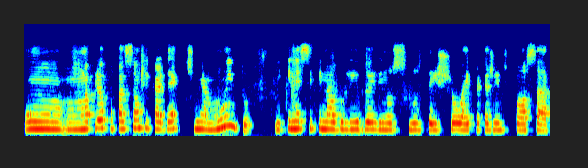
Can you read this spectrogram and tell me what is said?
um, uma preocupação que Kardec tinha muito e que nesse final do livro ele nos, nos deixou aí para que a gente possa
